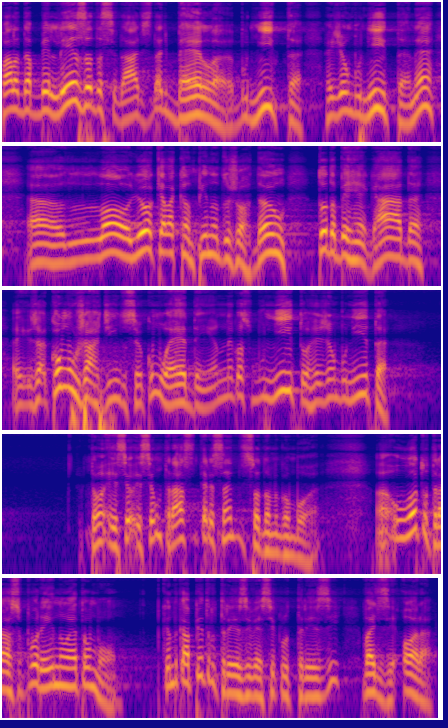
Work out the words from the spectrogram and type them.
fala da beleza da cidade, cidade bela, bonita, região bonita, né? Ah, Ló olhou aquela campina do Jordão, toda bem regada, como o jardim do Senhor, como Éden, era um negócio bonito, uma região bonita. Então, esse, esse é um traço interessante de Sodoma e Gomorra. Ah, o outro traço, porém, não é tão bom. Porque no capítulo 13, versículo 13, vai dizer: Ora,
